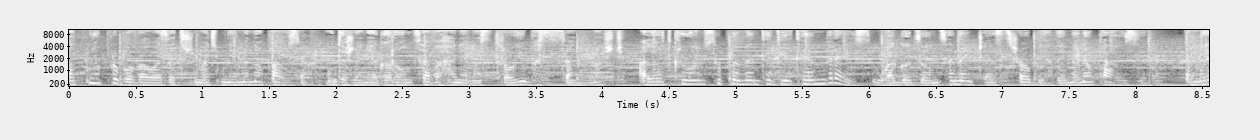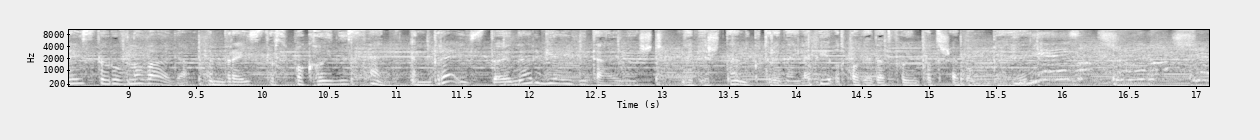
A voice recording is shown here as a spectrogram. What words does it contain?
Ostatnio próbowała zatrzymać mnie menopauza. Uderzenia gorąca, wahania nastroju, bezsenność, ale odkryłam suplementy diety Embrace, łagodzące najczęstsze objawy menopauzy. Embrace to równowaga. Embrace to spokojny sen. Embrace to energia i witalność. Wybierz ten, który najlepiej odpowiada Twoim potrzebom, by... Nie zatrzymać się.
